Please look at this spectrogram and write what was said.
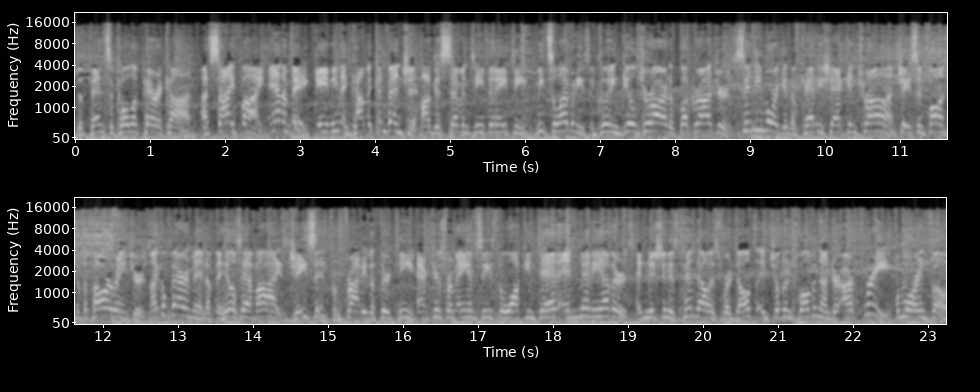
The Pensacola Paracon, a sci-fi, anime, gaming, and comic convention. August 17th and 18th. Meet celebrities including Gil Gerard of Buck Rogers, Cindy Morgan of Caddyshack and Tron, Jason Faunt of the Power Rangers, Michael Berryman of The Hills Have Eyes, Jason from Friday the 13th, actors from AMC's The Walking Dead, and many others. Admission is $10 for adults and children 12 and under are free. For more info,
